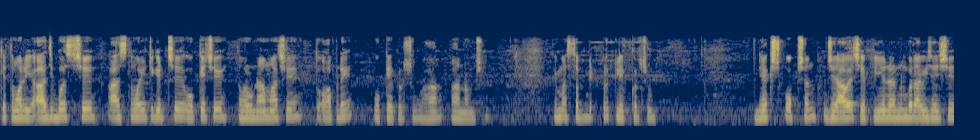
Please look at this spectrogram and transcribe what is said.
કે તમારી આજ બસ છે, આજ તમારી ટિકિટ છે ઓકે છે, તમારું નામ આ છે, તો આપણે ઓકે કરશું. હા, આ નામ છે. એમાં સબમિટ પર ક્લિક કરશું નેક્સ્ટ ઓપ્શન જે આવે છે પીએનઆર નંબર આવી જાય છે.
